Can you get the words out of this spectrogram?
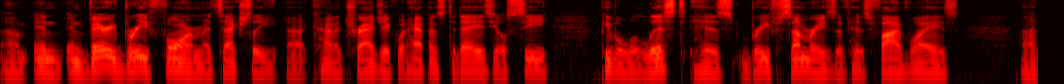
Um, in in very brief form, it's actually uh, kind of tragic. What happens today is you'll see people will list his brief summaries of his five ways, uh,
